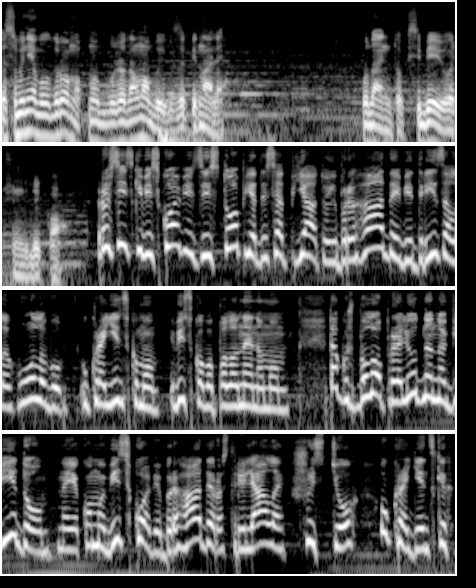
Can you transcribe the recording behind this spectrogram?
Если бы не было дронов, мы бы уже давно бы их запинали. Куда-нибудь то к себе и очень далеко. Російські військові зі 155-ї бригади відрізали голову українському військовополоненому. Також було прилюднено відео, на якому військові бригади розстріляли шістьох українських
